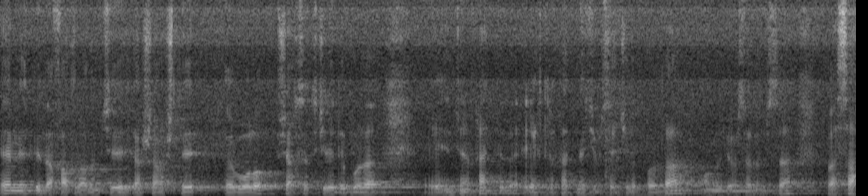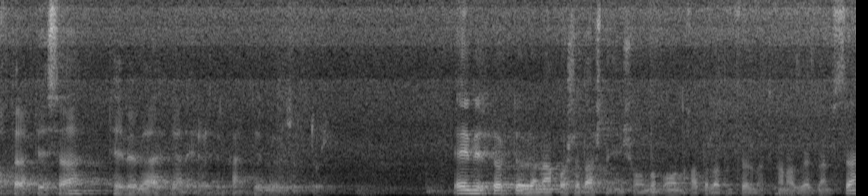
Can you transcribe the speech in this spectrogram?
Evimiz bir də xatırladım ki, yaşayışlı ev olub, şəxsi tikilidir. Burada e, internet xətti və elektrik xəttinə kimi seçilib burada. Onu da göstərdim sizə. Və sağ tərəfdə isə TV və yəni elektrik xətti mövcuddur. Evimiz 4 dövrəmə qoşa daşla inşa olunub. Onu da xatırladım hörmətli kanal izləyicilərimizə.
